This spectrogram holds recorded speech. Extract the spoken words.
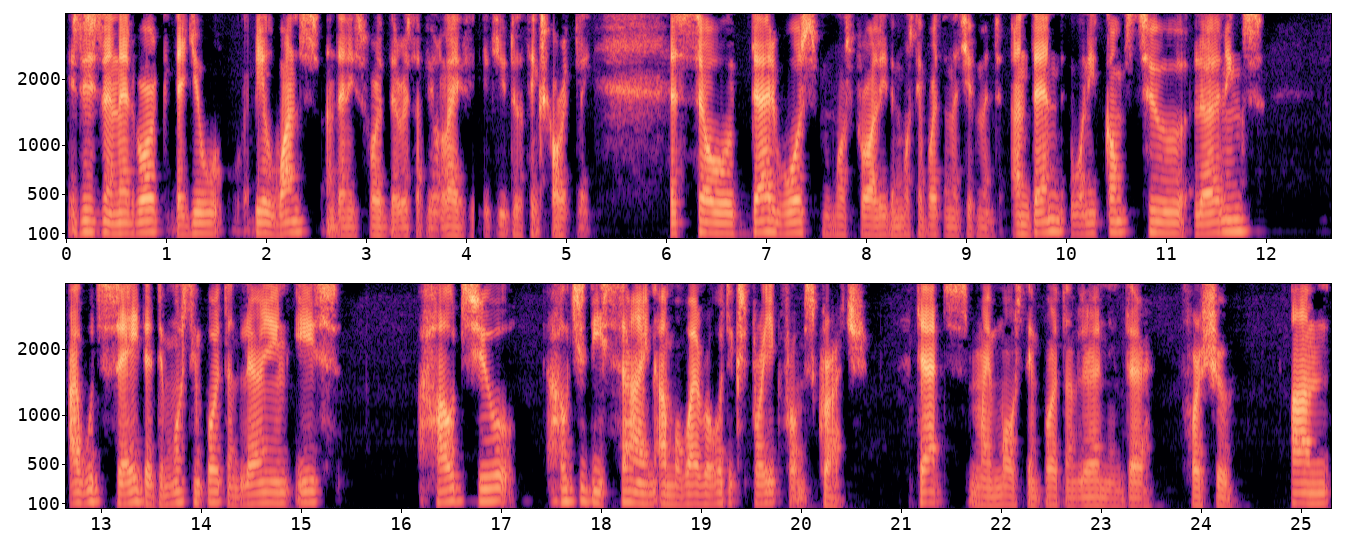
This is a network that you build once and then it's for the rest of your life if you do things correctly. So that was most probably the most important achievement. And then when it comes to learnings, I would say that the most important learning is how to how to design a mobile robotics project from scratch. That's my most important learning there for sure. And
